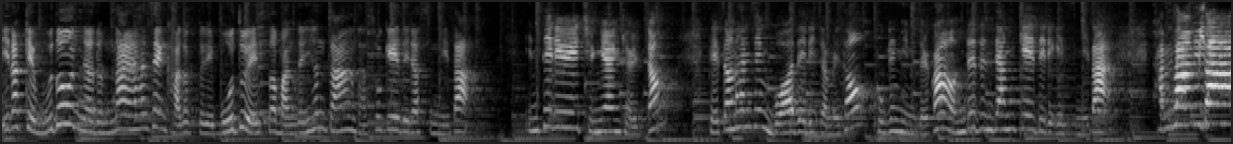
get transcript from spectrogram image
이렇게 무더운 여름날 한생 가족들이 모두 애써 만든 현장 다 소개해드렸습니다. 인테리어의 중요한 결정, 대전 한샘 모아 대리점에서 고객님들과 언제든지 함께 해드리겠습니다. 감사합니다.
